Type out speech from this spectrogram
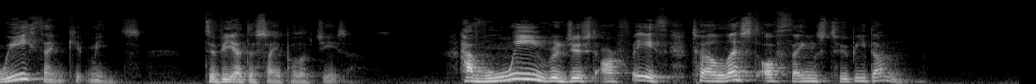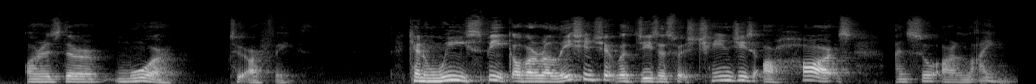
we think it means to be a disciple of Jesus? Have we reduced our faith to a list of things to be done? Or is there more to our faith? Can we speak of a relationship with Jesus which changes our hearts and so our lives?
